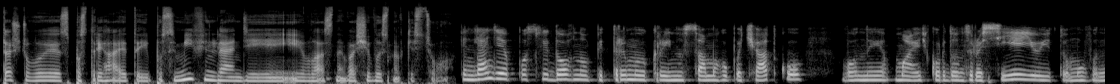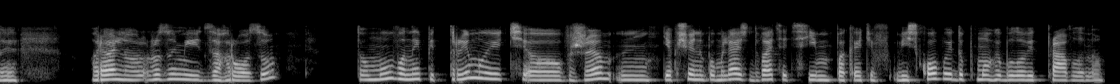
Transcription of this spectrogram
те, що ви спостерігаєте і по самій Фінляндії, і власне ваші висновки з цього. Фінляндія послідовно підтримує Україну з самого початку. Вони мають кордон з Росією, і тому вони реально розуміють загрозу. Тому вони підтримують е, вже, якщо я не помиляюсь, 27 пакетів військової допомоги було відправлено.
